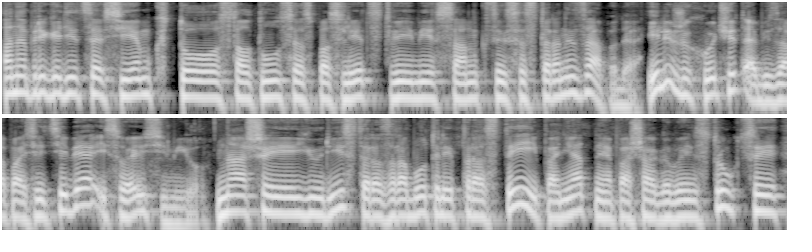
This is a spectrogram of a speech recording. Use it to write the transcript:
Она пригодится всем, кто столкнулся с последствиями санкций со стороны Запада или же хочет обезопасить себя и свою семью. Наши юристы разработали простые и понятные пошаговые инструкции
